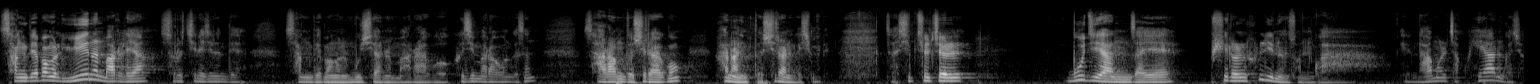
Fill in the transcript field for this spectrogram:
상대방을 위해는 말을 해야 서로 친해지는데 상대방을 무시하는 말하고 거짓말하고 하는 것은 사람도 싫어하고 하나님도 싫어하는 것입니다. 자, 17절 무지한 자의 피를 흘리는 손과 남을 자꾸 해하는 거죠.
